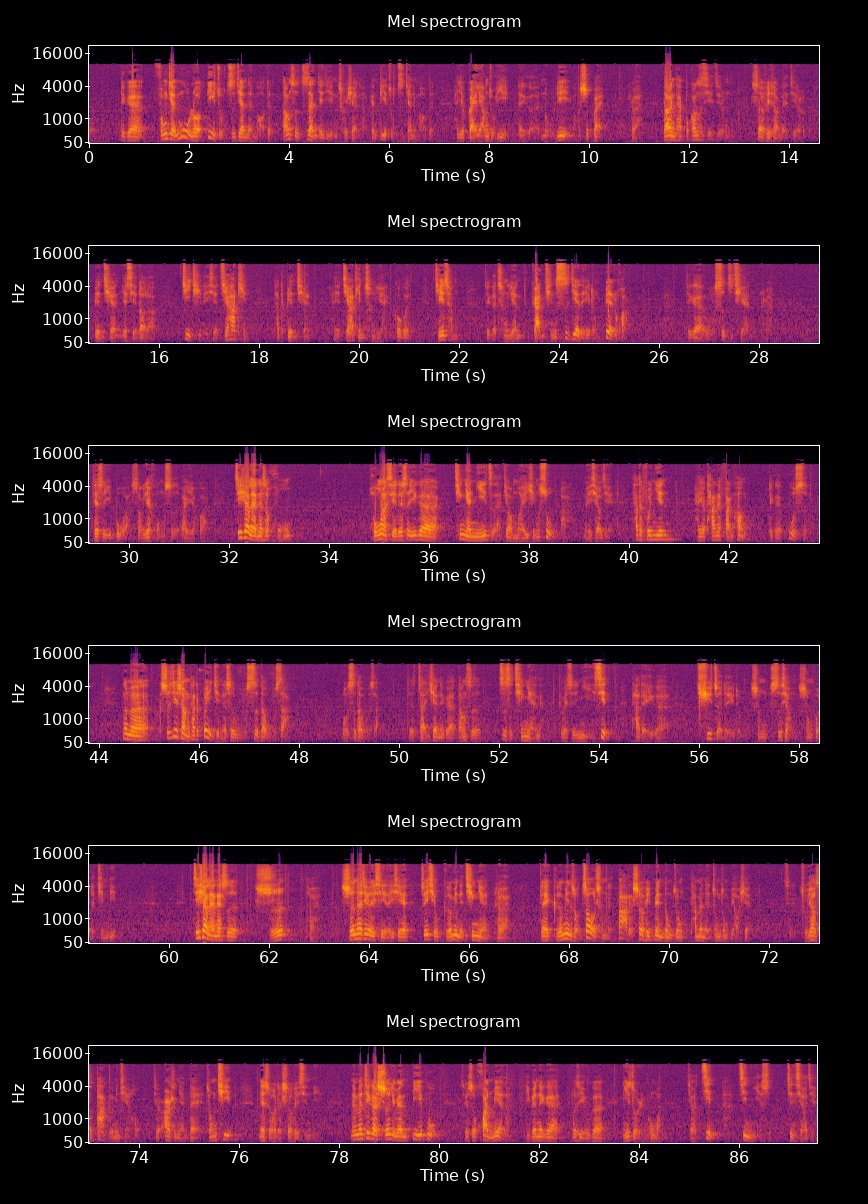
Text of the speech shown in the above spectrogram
这个。封建没落地主之间的矛盾，当时资产阶级已经出现了跟地主之间的矛盾，还有改良主义那个努力和失败，是吧？当然，他不光是写这种社会上的这种变迁，也写到了具体的一些家庭它的变迁，还有家庭成员各个阶层这个成员感情世界的一种变化。这个五四之前是吧。这是一部啊，商业红事二月花。接下来呢是红，红啊写的是一个青年女子啊，叫梅行素啊，梅小姐，她的婚姻，还有她的反抗这个故事。那么实际上，它的背景呢是五四到五三，五四到五三，这展现那个当时知识青年呢，特别是女性，她的一个曲折的一种生思想生活的经历。接下来呢是十，啊，十呢就写了一些追求革命的青年，是吧？在革命所造成的大的社会变动中，他们的种种表现，主要是大革命前后。就二十年代中期，那时候的社会心理。那么这个诗里边第一部就是幻灭了，里边那个不是有个女主人公嘛，叫静啊，静女士，静小姐，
